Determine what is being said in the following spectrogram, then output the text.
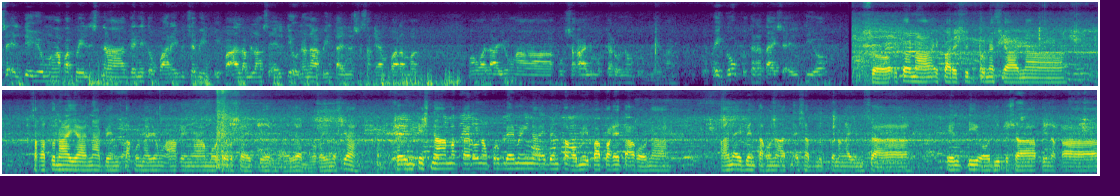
sa LTO yung mga papeles na ganito para ibig sabihin ipaalam lang sa LTO na nabenta ng sasakyan para mag mawala yung ah, kung sakali magkaroon ng problema. Okay, go. Punta na tayo sa LTO. So, ito na ipa-receive ko na siya na sa katunayan na benta ko na yung aking ah, motorcycle. Ayan, okay na siya. So, in case na magkaroon ng problema yung naibenta ko, may ipapakita ako na ah, naibenta ko na at na-submit ko na ngayon sa LTO dito sa pinaka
